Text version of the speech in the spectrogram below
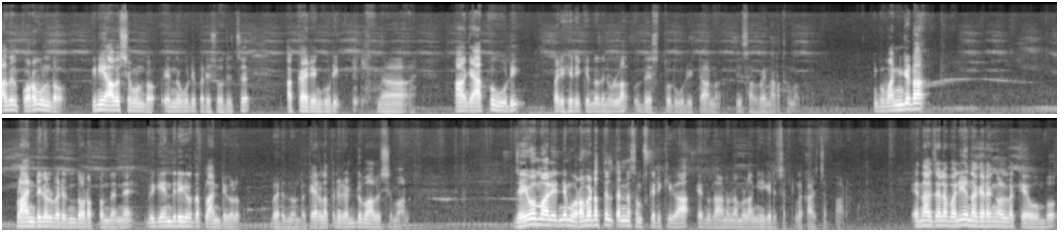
അതിൽ കുറവുണ്ടോ ഇനി ആവശ്യമുണ്ടോ എന്നുകൂടി പരിശോധിച്ച് അക്കാര്യം കൂടി ആ, ഗ്യാപ്പ് കൂടി പരിഹരിക്കുന്നതിനുള്ള ഉദ്ദേശത്തോടു കൂടിയിട്ടാണ് ഈ സർവേ നടത്തുന്നത്. ഇപ്പോൾ വൻകിട പ്ലാന്റുകൾ വരുന്നതോടൊപ്പം തന്നെ വികേന്ദ്രീകൃത പ്ലാന്റുകളും വരുന്നുണ്ട്. കേരളത്തിന് രണ്ടും ആവശ്യമാണ്. ജൈവമാലിന്യം ഉറവിടത്തിൽ തന്നെ സംസ്കരിക്കുക എന്നതാണ് നമ്മൾ അംഗീകരിച്ചിട്ടുള്ള കാഴ്ചപ്പാട്. എന്നാൽ ചില വലിയ നഗരങ്ങളിലൊക്കെ ആവുമ്പോൾ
